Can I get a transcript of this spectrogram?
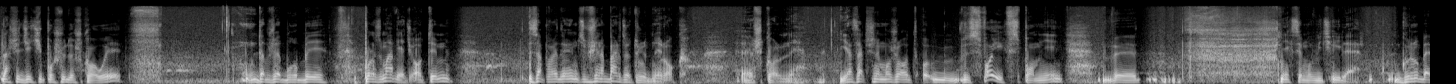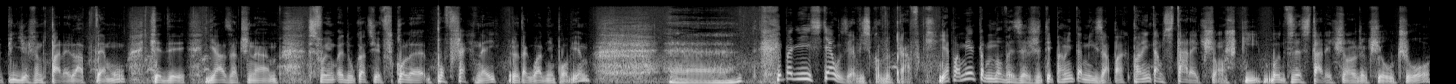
nasze dzieci poszły do szkoły, dobrze byłoby porozmawiać o tym, zapowiadającym się na bardzo trudny rok szkolny. Ja zacznę może od swoich wspomnień nie chcę mówić ile, grube 50 parę lat temu, kiedy ja zaczynałem swoją edukację w szkole powszechnej, że tak ładnie powiem, e, chyba nie istniało zjawisko wyprawki. Ja pamiętam nowe zeszyty, pamiętam ich zapach, pamiętam stare książki, bo ze starych książek się uczyło.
